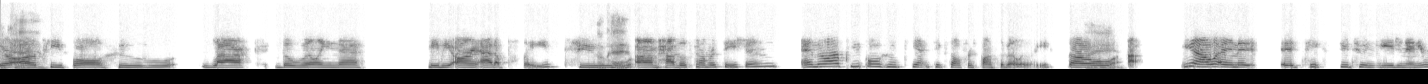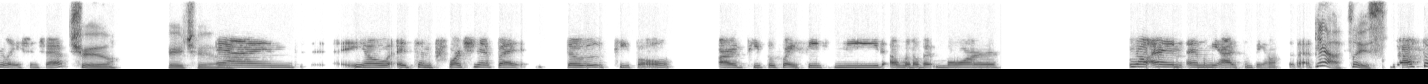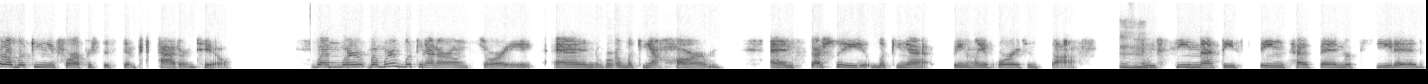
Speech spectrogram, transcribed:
There okay. are people who lack the willingness maybe aren't at a place to okay. um, have those conversations. And there are people who can't take self responsibility. So, right. uh, you know, and it, it takes you to engage in any relationship. True. Very true. And, you know, it's unfortunate, but those people are the people who I think need a little bit more. Well, and, and let me add something else to this. Yeah, please. We also are looking for a persistent pattern too when we're when we're looking at our own story and we're looking at harm and especially looking at family of origin stuff mm-hmm. and we've seen that these things have been repeated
